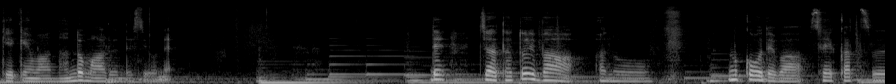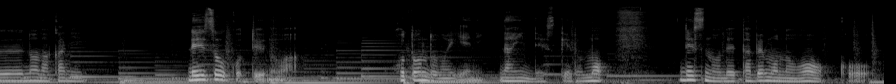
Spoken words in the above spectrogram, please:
経験は何度もあるんですよね。でじゃあ例えばあの向こうでは生活の中に冷蔵庫っていうのはほとんどの家にないんですけどもですので食べ物をこう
